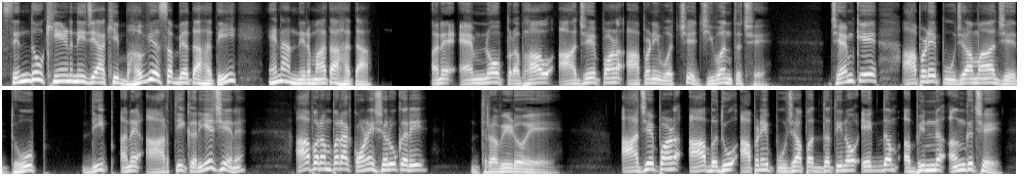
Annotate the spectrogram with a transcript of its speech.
સિંધુ ખીણની જે આખી ભવ્ય સભ્યતા હતી, એના નિર્માતા હતા. અને એમનો પ્રભાવ આજે પણ આપણી વચ્ચે જીવંત છે. જેમ કે આપણે પૂજામાં જે ધૂપ, દીપ અને આરતી કરીએ છીએ ને, આ પરંપરા કોણે શરૂ કરી? દ્રવિડોએ. આજે પણ આ બધું આપણી પૂજા પદ્ધતિનો એકદમ અભિન્ન અંગ છે.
